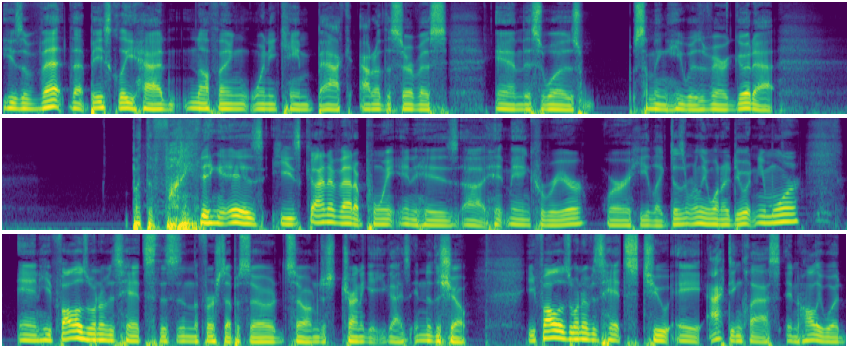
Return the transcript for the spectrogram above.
he's a vet that basically had nothing when he came back out of the service, and this was something he was very good at. But the funny thing is, he's kind of at a point in his uh, hitman career where he like doesn't really want to do it anymore, and he follows one of his hits. This is in the first episode, so I'm just trying to get you guys into the show. He follows one of his hits to a acting class in Hollywood,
